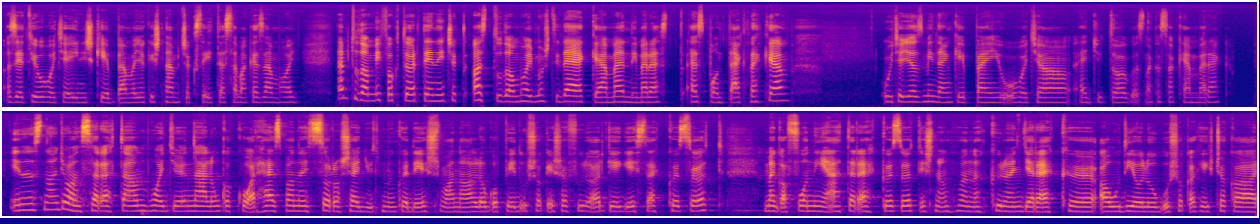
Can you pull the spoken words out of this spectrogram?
azért jó, hogyha én is képben vagyok, és nem csak széteszem a kezem, hogy nem tudom, mi fog történni, csak azt tudom, hogy most ide el kell menni, mert ezt, ezt mondták nekem. Úgyhogy az mindenképpen jó, hogyha együtt dolgoznak a szakemberek. Én ezt nagyon szeretem, hogy nálunk a kórházban egy szoros együttműködés van a logopédusok és a fülargégészek között, meg a foniáterek között, és nálunk vannak külön gyerek audiológusok, akik csak a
